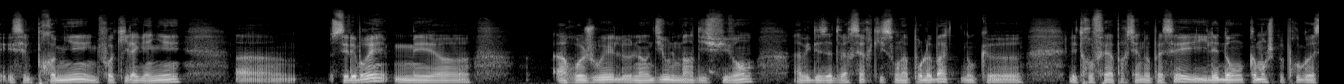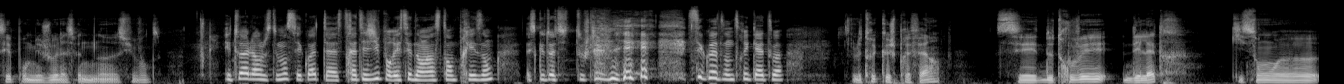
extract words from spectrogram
et c'est le premier, une fois qu'il a gagné célébrer, mais euh, à rejouer le lundi ou le mardi suivant avec des adversaires qui sont là pour le battre. Donc euh, les trophées appartiennent au passé. Et il est dans comment je peux progresser pour mieux jouer la semaine euh, suivante. Et toi alors justement, c'est quoi ta stratégie pour rester dans l'instant présent? Est-ce que toi tu te touches le nez? C'est quoi ton truc à toi? Le truc que je préfère, c'est de trouver des lettres qui sont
